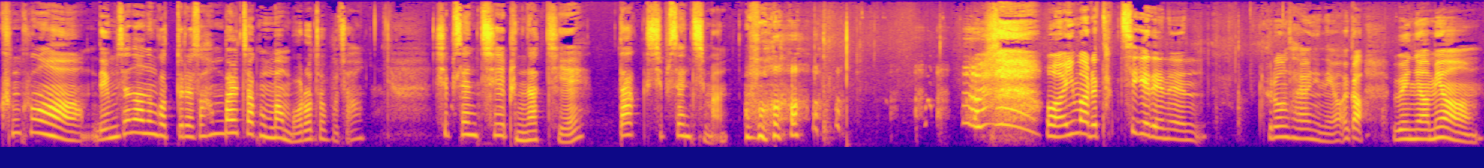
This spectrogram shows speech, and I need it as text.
킁킁아, 냄새 나는 것들에서 한 발자국만 멀어져 보자. 10cm 빅나티에 딱 10cm만. 와, 이 말을 탁 치게 되는 그런 사연이네요. 그러니까, 왜냐면,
